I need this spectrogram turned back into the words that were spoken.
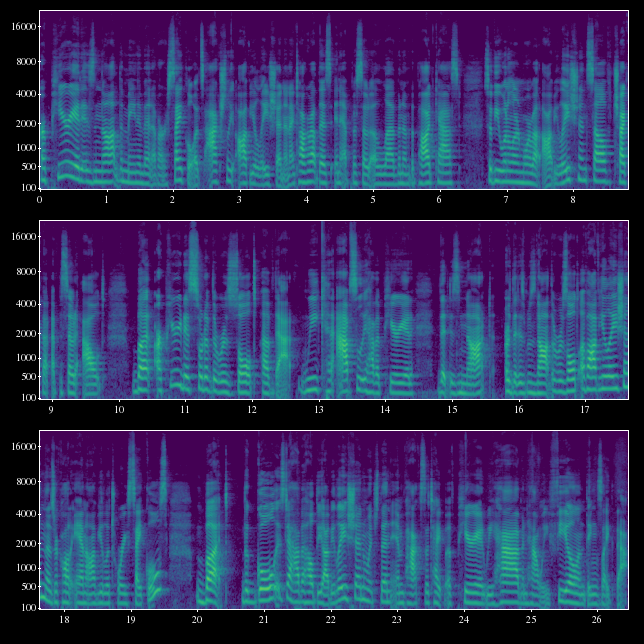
Our period is not the main event of our cycle. It's actually ovulation. And I talk about this in episode 11 of the podcast. So if you want to learn more about ovulation itself, check that episode out. But our period is sort of the result of that. We can absolutely have a period that does not, or that is, was not the result of ovulation. Those are called anovulatory cycles. But the goal is to have a healthy ovulation, which then impacts the type of period we have and how we feel and things like that.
